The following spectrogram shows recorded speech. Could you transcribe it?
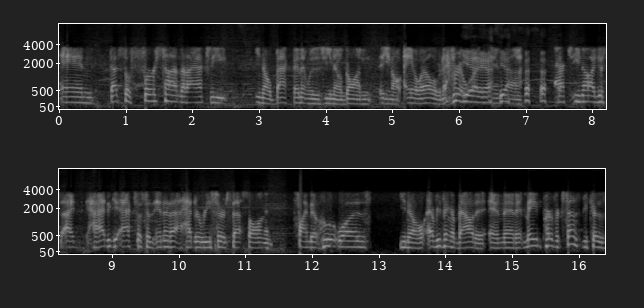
and that's the first time that I actually, you know, back then it was, you know, going, you know, AOL or whatever it Yeah, was, yeah, and yeah. uh, act, you know, I just I had to get access to the internet, I had to research that song and find out who it was, you know, everything about it, and then it made perfect sense because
